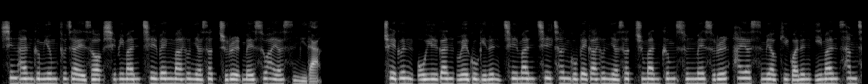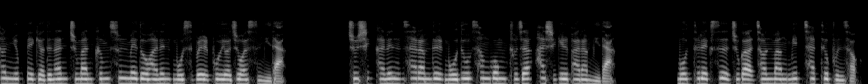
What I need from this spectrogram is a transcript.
신한금융투자에서 12만 746주를 매수하였습니다. 최근 5일간 외국인은 7만 7,996주만큼 순매수를 하였으며 기관은 2만 3,600여든 주만큼 순매도하는 모습을 보여주었습니다. 주식하는 사람들 모두 성공 투자하시길 바랍니다. 모트렉스 주가 전망 및 차트 분석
